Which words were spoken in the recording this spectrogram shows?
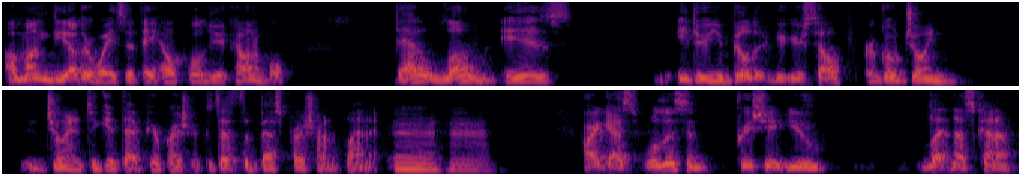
among the other ways that they help hold you accountable, that alone is either you build it yourself or go join join it to get that peer pressure because that's the best pressure on the planet. Mm-hmm. All right, guys. Well, listen, appreciate you letting us kind of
